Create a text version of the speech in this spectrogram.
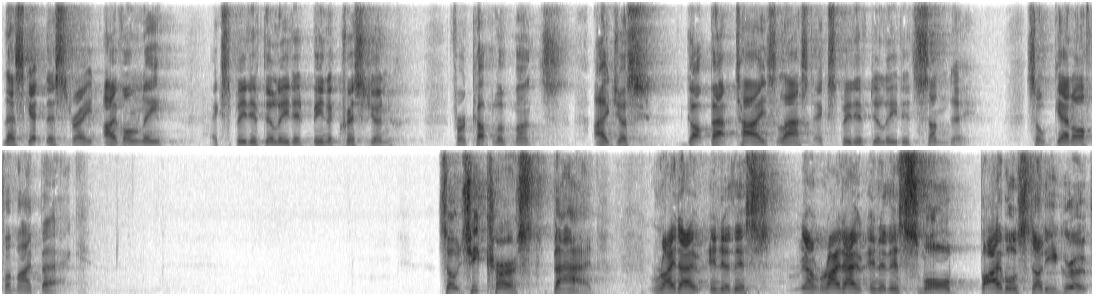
let's get this straight. I've only, expletive deleted, been a Christian for a couple of months. I just got baptized last expletive deleted Sunday. So get off of my back. So she cursed bad right out into this, you know, right out into this small Bible study group.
